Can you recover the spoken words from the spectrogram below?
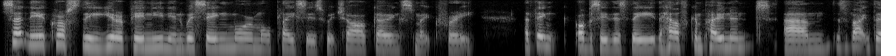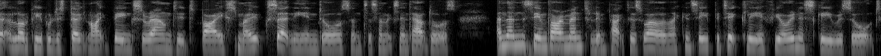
Certainly across the European Union, we're seeing more and more places which are going smoke-free. I think obviously there's the the health component. Um, there's the fact that a lot of people just don't like being surrounded by smoke, certainly indoors and to some extent outdoors. And then there's the environmental impact as well. And I can see particularly if you're in a ski resort,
